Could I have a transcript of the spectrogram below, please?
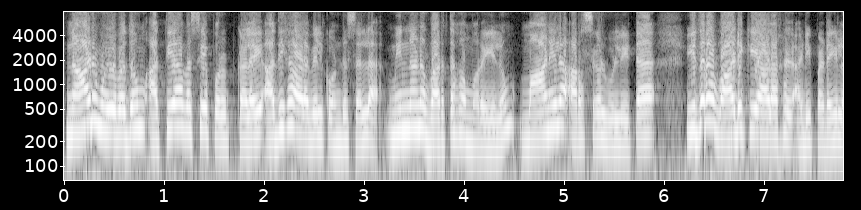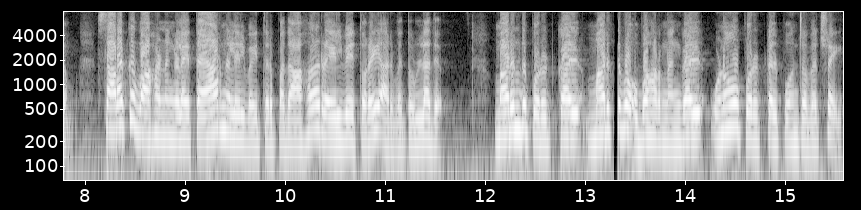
நாடு முழுவதும் அத்தியாவசிய பொருட்களை அதிக அளவில் கொண்டு செல்ல மின்னணு வர்த்தக முறையிலும் மாநில அரசுகள் உள்ளிட்ட இதர வாடிக்கையாளர்கள் அடிப்படையிலும் சரக்கு வாகனங்களை தயார் நிலையில் வைத்திருப்பதாக ரயில்வே துறை அறிவித்துள்ளது. மருந்து பொருட்கள் மருத்துவ உபகரணங்கள் உணவுப் பொருட்கள் போன்றவற்றை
